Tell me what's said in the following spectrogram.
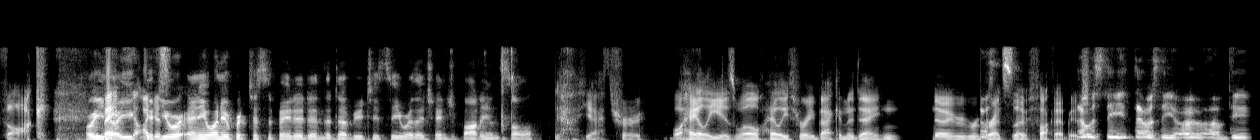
fuck. Or you know, you, if just- you were anyone who participated in the WTC where they changed body and soul. Yeah, true. Or Haley as well. Haley three back in the day. No regrets though. Fuck that bitch. That was the that was the O of the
